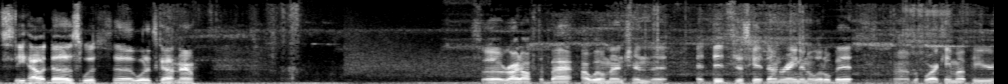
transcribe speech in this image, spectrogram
see how it does with uh, what it's got now. So right off the bat, I will mention that it did just get done raining a little bit uh, before I came up here.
